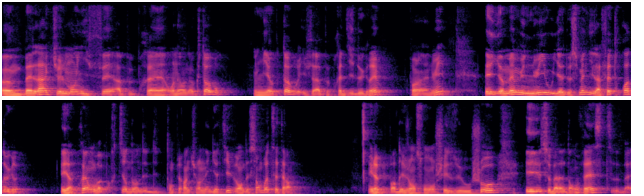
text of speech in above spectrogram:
Euh, ben là, actuellement, il fait à peu près, on est en octobre, mi-octobre, il fait à peu près 10 degrés pendant la nuit. Et il y a même une nuit où il y a deux semaines, il a fait 3 degrés. Et après, on va partir dans des, températures négatives en décembre, etc. Et la plupart des gens sont chez eux au chaud et se baladent en veste. Ben,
